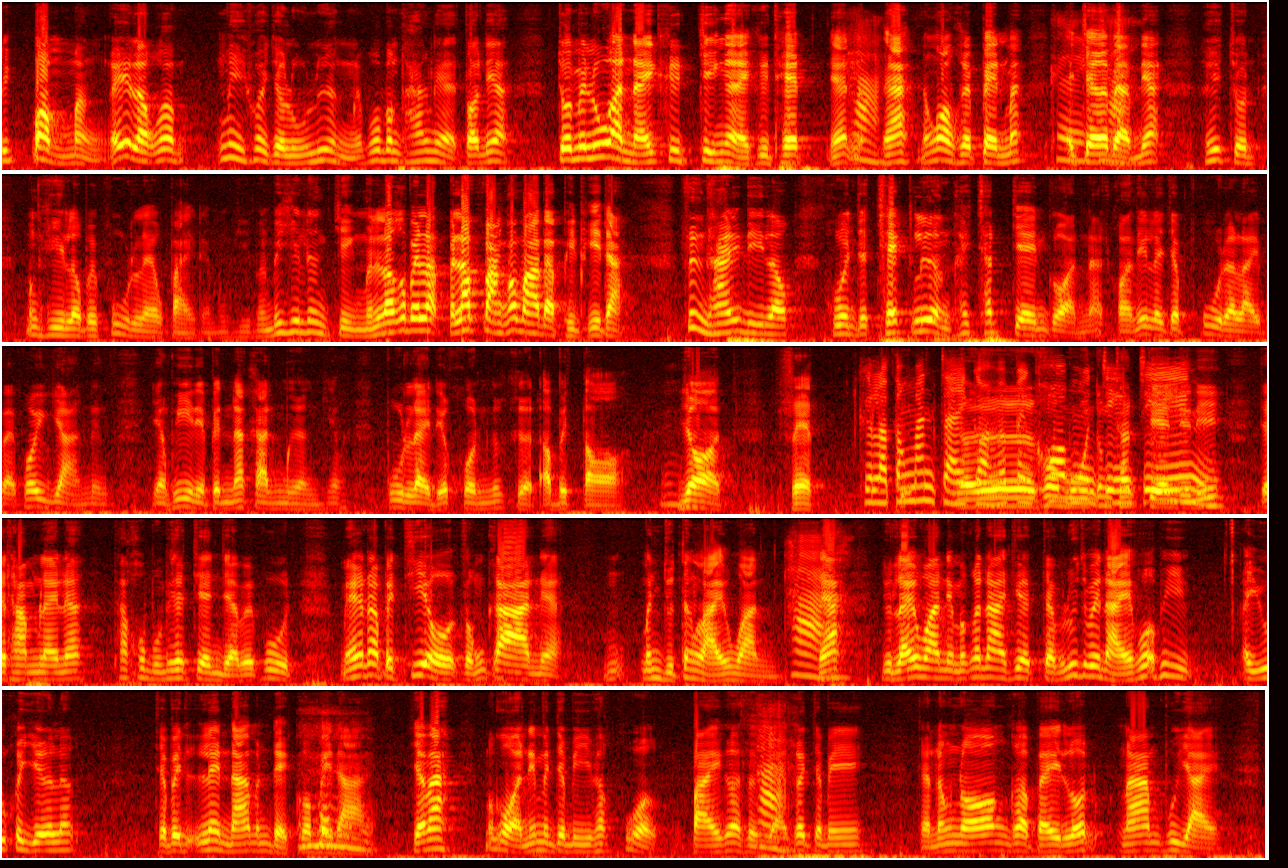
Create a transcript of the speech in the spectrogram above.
บิ๊กป้อมมั่งเอ้ยเราก็ไม่ค่อยจะรู้เรื่องนะเพราะบางครั้งเนี่ยตอนเนี้ยจนไม่รู้อันไหนคือจริงอันไหนคือเท็จเนี่ยค่ะนะน้องอ้อมเคยเป็นไหมเคยไปเจอค่ะ แบบเนี้ยเฮ้ยจนบางทีเราไปพูดอะไรออกไปเนี่ยบางทีมันไม่ใช่เรื่องจริงเหมือนเราก็ไปรับไปรับฟังเข้ามาแบบผิดๆอะซึ่งทางที่ดีเราควรจะเช็คเรื่องให้ชัดเจนก่อนนะก่อนที่เราจะพูดอะไรไป เพราะอีกอย่างหนึ่งอย่างพี่เนี่ยเป็นนักการเมืองใช่ไหมพูดอะไรเดี๋ยวคนก็เกิดเอาไปต่ออยอดเสร็จ คือเราต้องมั่นใจก่อนว่าเป็นข้อมูลต้จองชัดเจรินงเดี๋ยวนี้จะทำอะไรนะ ถ้าข้อมูลไม่ชัดเจนอย่าไปพูด แม้กระทั่งไปเที่ยวสงกรารเนี่ยมมันหยุดตั้งหลายวันค่ะนะหยุดหลายวันเนี่ยมันก็น่าเที่ยวแต่ไม่รู้จะไปไหน เพราะพี่อายุก็เยอะแล้ว จะไปเล่นน้ำมันเด็กก็ไม่ได้ใช่ไหมเมื่อก่อนนี้มันจะมีพักพวกไปก็ส่วนใหญ่ค่ะก็จะไปกับน้องๆก็ไปรดน้ำผู้ใหญ่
